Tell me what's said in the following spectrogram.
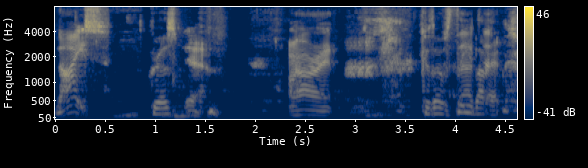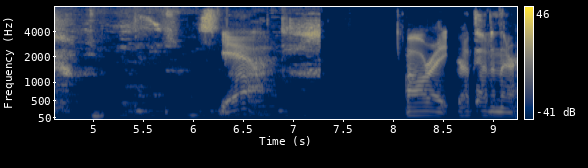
Nice. Chris, Yeah. All right. because I was thinking That's about it. Yeah. All right. Got that in there.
